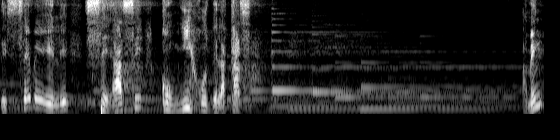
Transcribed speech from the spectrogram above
de CBL se hace con hijos de la casa. Amén.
